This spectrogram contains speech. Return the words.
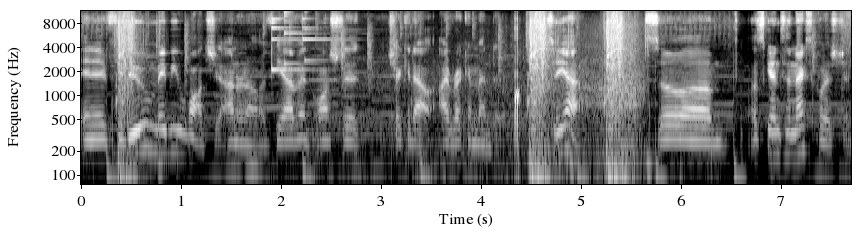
And if you do, maybe watch it. I don't know. If you haven't watched it, check it out. I recommend it. So yeah. So um, let's get into the next question.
